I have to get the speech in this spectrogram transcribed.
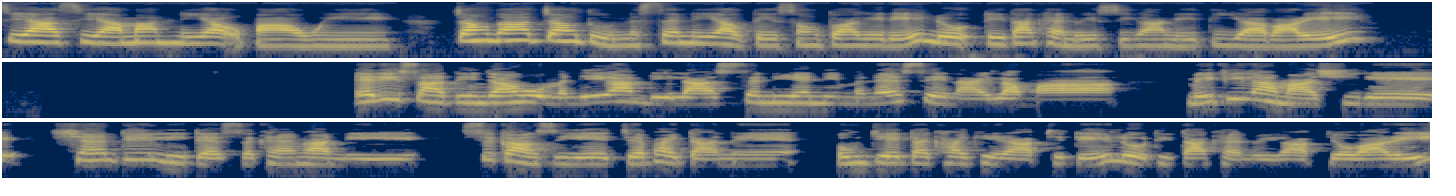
ဆရာဆရာမ2ယောက်အပါအဝင်ကျောင်းသားကျောင်းသူ22ယောက်တေဆုံးသွားခဲ့တယ်လို့ဒေသခံတွေစီကနေသိရပါဗျ။အဲ့ဒီစာတင်ကျောင်းကိုမနေ့ကမေလ12ရက်နေ့မနက်10:00နာရီလောက်မှာမိထီလာမှာရှိတဲ့ရှမ်းတီးလီတက်စခန်းကနေစစ်ကောင်စီရဲ့ဂျက်ဖိုက်တာနဲ့ဘုံကျဲတိုက်ခိုက်ခဲ့တာဖြစ်တယ်လို့ဒေသခံတွေကပြောပါရယ်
